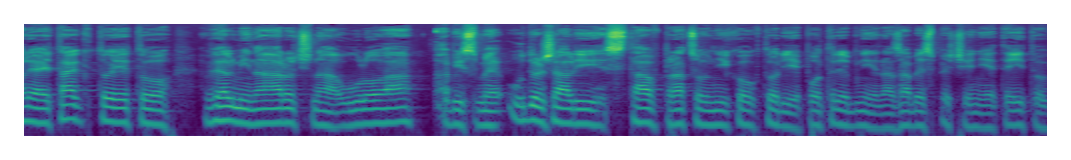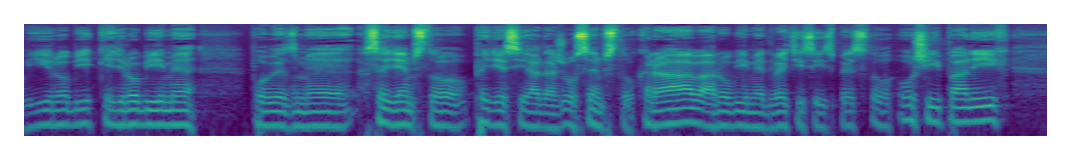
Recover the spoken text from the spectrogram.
Ale aj tak to je to veľmi náročná úloha, aby sme udržali stav pracovníkov, ktorý je potrebný na zabezpečenie tejto výroby. Keď robíme povedzme 750 až 800 kráv a robíme 2500 ošípaných,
